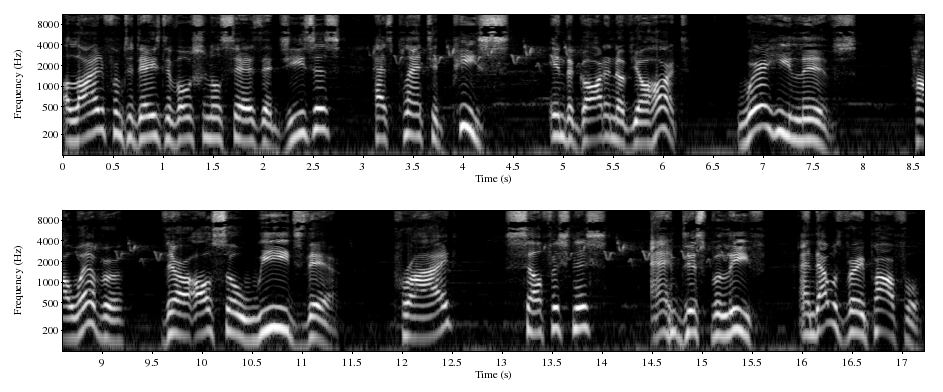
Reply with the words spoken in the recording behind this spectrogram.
A line from today's devotional says that Jesus has planted peace in the garden of your heart where he lives. However, there are also weeds there. Pride, selfishness, and disbelief. And that was very powerful.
